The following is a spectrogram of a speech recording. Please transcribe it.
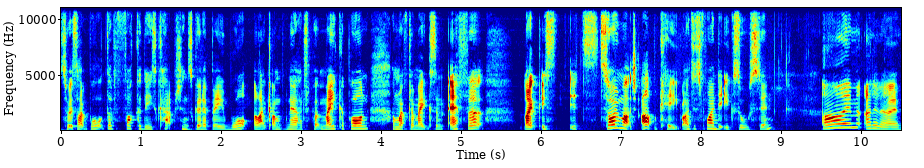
So it's like, what the fuck are these captions gonna be? What like I'm gonna have to put makeup on. I'm gonna have to make some effort. Like it's it's so much upkeep. I just find it exhausting. I'm I don't know.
